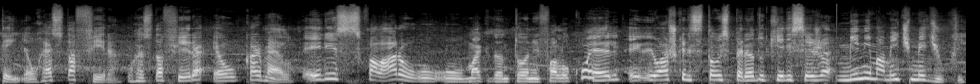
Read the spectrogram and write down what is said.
tem, é o resto da feira. O resto da feira é o Carmelo. Eles falaram, o, o Mike D'Antoni falou com ele. Eu acho que eles estão esperando que ele seja minimamente medíocre.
